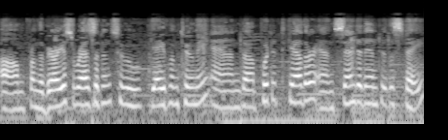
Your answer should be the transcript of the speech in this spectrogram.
um, from the various residents who gave them to me and uh, put it together and send it into the state.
